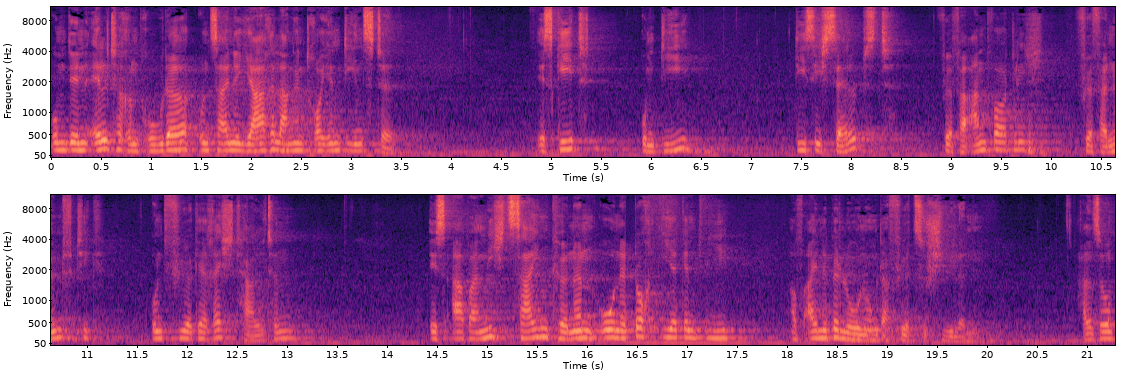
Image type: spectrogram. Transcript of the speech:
um den älteren Bruder und seine jahrelangen treuen Dienste. Es geht um die, die sich selbst für verantwortlich, für vernünftig und für gerecht halten, es aber nicht sein können, ohne doch irgendwie auf eine Belohnung dafür zu schielen. Also,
